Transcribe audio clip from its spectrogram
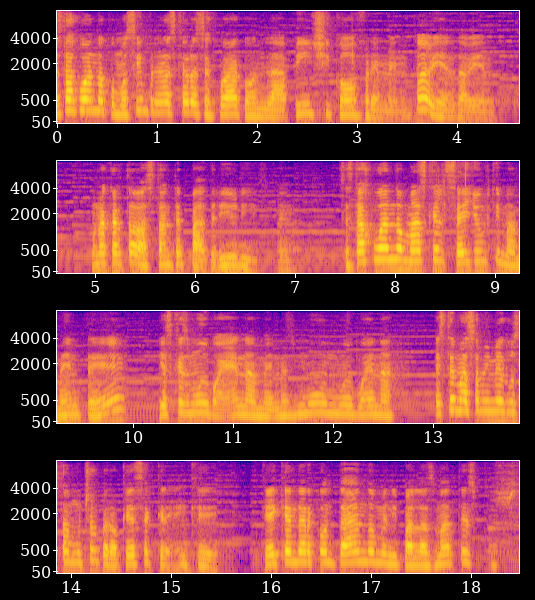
está jugando como siempre, no es que ahora se juega con la pinche cofre, men. Está bien, está bien. Una carta bastante padriuris, men. Se está jugando más que el sello últimamente, ¿eh? Y es que es muy buena, men. Es muy, muy buena. Este mazo a mí me gusta mucho, pero ¿qué se creen? Que, que hay que andar contándome ni para las mates, pues...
